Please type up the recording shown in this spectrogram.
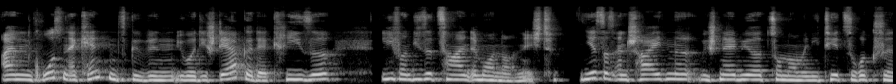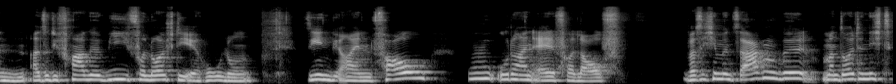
einen großen Erkenntnisgewinn über die Stärke der Krise liefern diese Zahlen immer noch nicht. Hier ist das Entscheidende, wie schnell wir zur Normalität zurückfinden. Also die Frage, wie verläuft die Erholung? Sehen wir einen V, U oder einen L-Verlauf? Was ich hiermit sagen will, man sollte nicht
